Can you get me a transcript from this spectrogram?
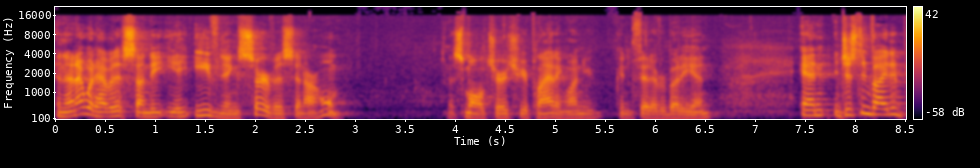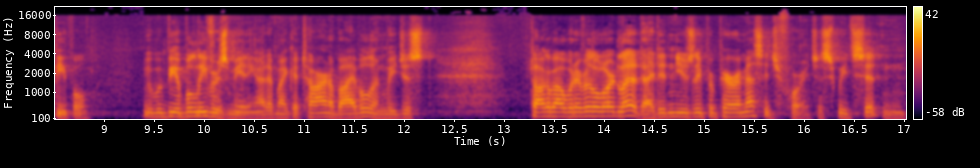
And then I would have a Sunday e- evening service in our home. In a small church, if you're planting one, you can fit everybody in. And just invited people it would be a believers' meeting. I'd have my guitar and a Bible, and we just talk about whatever the Lord led. I didn't usually prepare a message for it. Just we'd sit and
